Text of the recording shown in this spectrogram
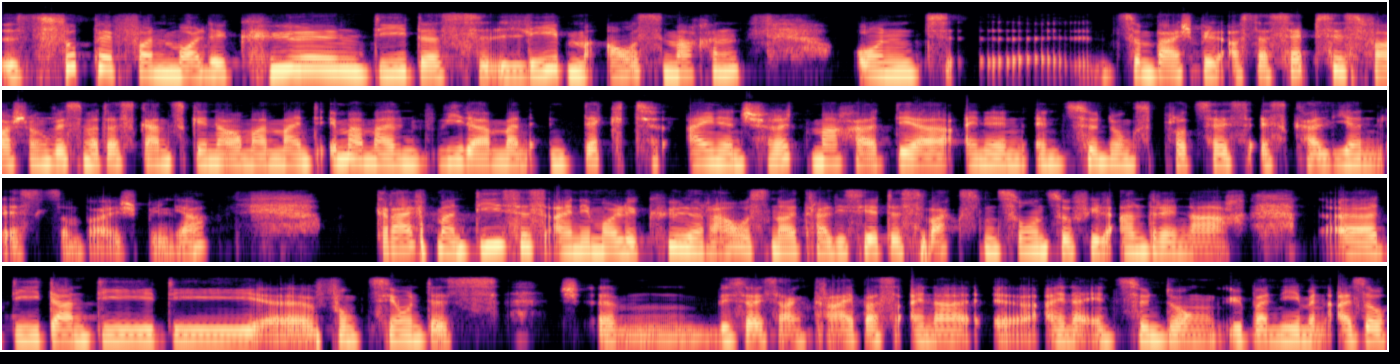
Suppe von Molekülen, die das Leben ausmachen. Und äh, zum Beispiel aus der Sepsisforschung wissen wir das ganz genau. Man meint immer mal wieder, man entdeckt einen Schrittmacher, der einen Entzündungsprozess eskalieren lässt, zum Beispiel, ja. Greift man dieses eine Molekül raus, neutralisiert es, wachsen so und so viel andere nach, äh, die dann die, die äh, Funktion des, ähm, wie soll ich sagen, Treibers einer, äh, einer Entzündung übernehmen. Also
